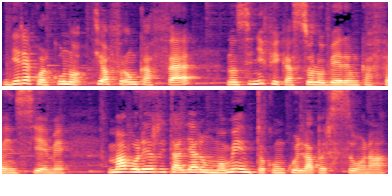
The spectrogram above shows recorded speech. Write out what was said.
Dire a qualcuno ti offro un caffè non significa solo bere un caffè insieme, ma voler ritagliare un momento con quella persona,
